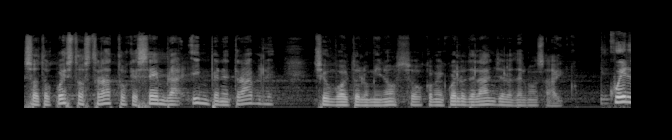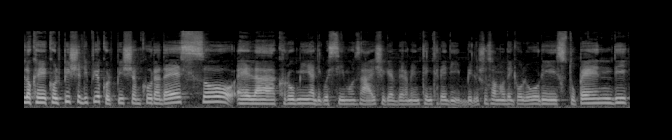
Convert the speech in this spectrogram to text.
sotto questo strato che sembra impenetrabile, c'è un volto luminoso come quello dell'angelo del mosaico. Quello che colpisce di più e colpisce ancora adesso è la cromia di questi mosaici che è veramente incredibile, ci sono dei colori stupendi,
